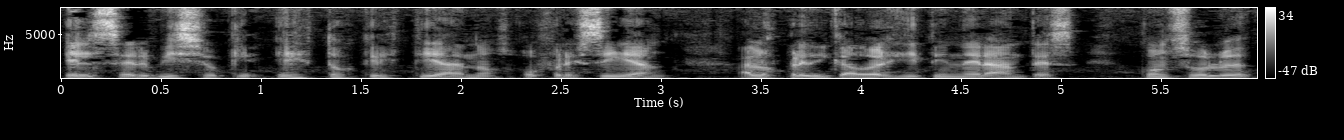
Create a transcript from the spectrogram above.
el servicio que estos cristianos ofrecían a los predicadores itinerantes con solo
